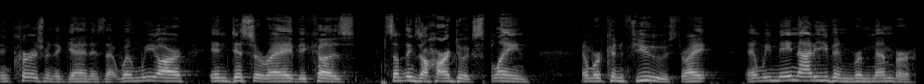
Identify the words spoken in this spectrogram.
encouragement again is that when we are in disarray because some things are hard to explain and we're confused, right? And we may not even remember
